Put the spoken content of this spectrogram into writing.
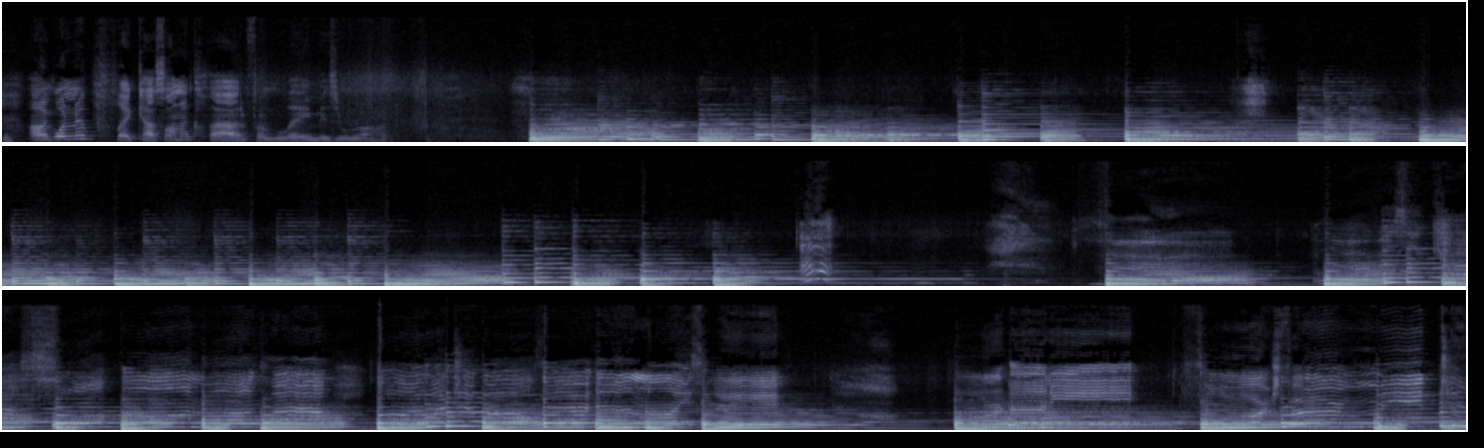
Okay. I'm going to play Castle on a Cloud from Les Miserables. it too.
